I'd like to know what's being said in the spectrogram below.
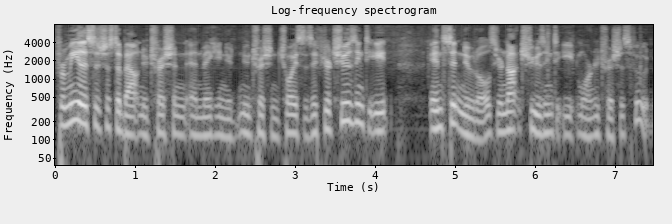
for me, this is just about nutrition and making nu- nutrition choices. If you're choosing to eat instant noodles, you're not choosing to eat more nutritious food.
